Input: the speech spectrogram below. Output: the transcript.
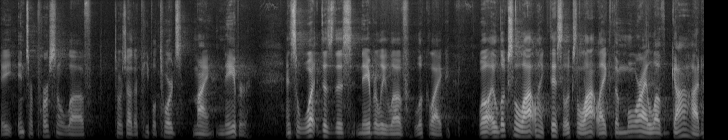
a interpersonal love towards other people, towards my neighbor. And so, what does this neighborly love look like? Well, it looks a lot like this. It looks a lot like the more I love God,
